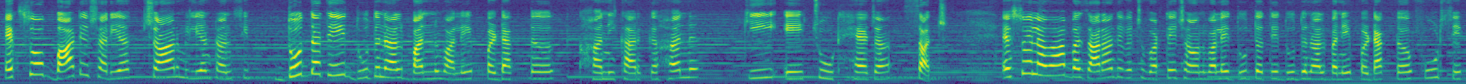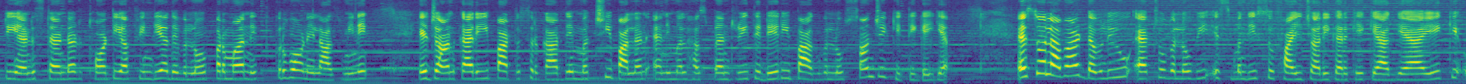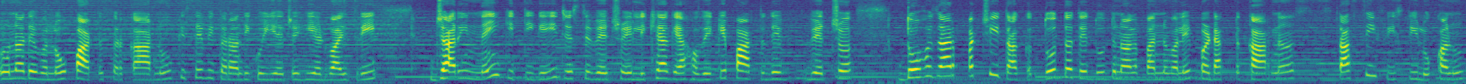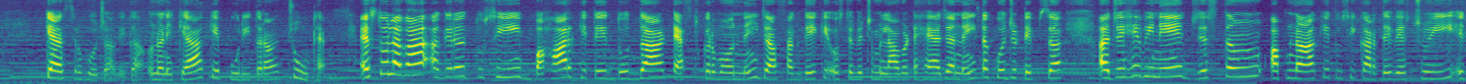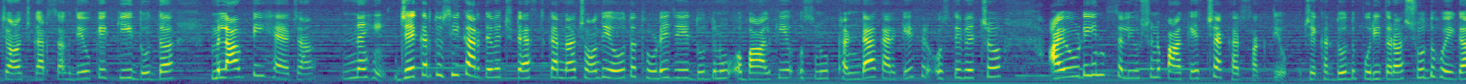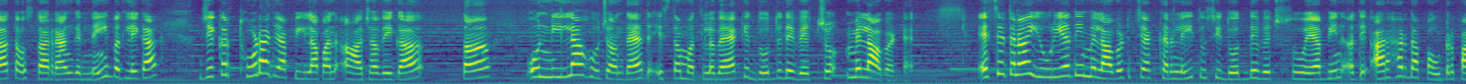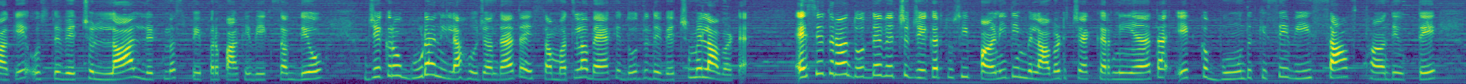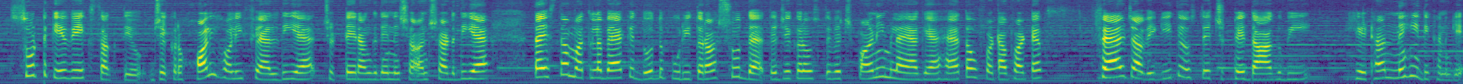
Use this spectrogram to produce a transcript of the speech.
162.4 ਮਿਲੀਅਨ ਟਨ ਸੀ। ਦੁੱਧ ਅਤੇ ਦੁੱਧ ਨਾਲ ਬਣਨ ਵਾਲੇ ਪ੍ਰੋਡਕਟ ਹਾਨੀਕਾਰਕ ਹਨ ਕੀ ਇਹ ਝੂਠ ਹੈ ਜਾਂ ਸੱਚ? ਇਸ ਤੋਂ ਇਲਾਵਾ ਬਾਜ਼ਾਰਾਂ ਦੇ ਵਿੱਚ ਵਰਤੇ ਜਾਣ ਵਾਲੇ ਦੁੱਧ ਅਤੇ ਦੁੱਧ ਨਾਲ ਬਣੇ product food safety and standard authority of India ਦੇ ਵੱਲੋਂ ਪ੍ਰਮਾਣਿਤ ਕਰਵਾਉਣੇ ਲਾਜ਼ਮੀ ਨੇ। ਇਹ ਜਾਣਕਾਰੀ ਭਾਰਤ ਸਰਕਾਰ ਦੇ ਮੱਛੀ ਪਾਲਣ ਐਨੀਮਲ ਹਸਬੈਂਡਰੀ ਤੇ ਡੇਅਰੀ ਵਿਭਾਗ ਵੱਲੋਂ ਸਾਂਝੀ ਕੀਤੀ ਗਈ ਹੈ। ਇਸ ਤੋਂ ਇਲਾਵਾ WHO ਵੱਲੋਂ ਵੀ ਇਸ ਸੰਬੰਧੀ ਸਫ਼ਾਈ ਜਾਰੀ ਕਰਕੇ ਕਿਹਾ ਗਿਆ ਹੈ ਕਿ ਉਹਨਾਂ ਦੇ ਵੱਲੋਂ ਭਾਰਤ ਸਰਕਾਰ ਨੂੰ ਕਿਸੇ ਵੀ ਤਰ੍ਹਾਂ ਦੀ ਕੋਈ ਅਜਿਹੀ ਐਡਵਾਈਜ਼ਰੀ ਜਾਰੀ ਨਹੀਂ ਕੀਤੀ ਗਈ, ਜਿਸ ਦੇ ਵਿੱਚ ਇਹ ਲਿਖਿਆ ਗਿਆ ਹੋਵੇ ਕਿ ਭਾਰਤ ਦੇ ਵਿੱਚ 2025 ਤੱਕ ਦੁੱਧ ਅਤੇ ਦੁੱਧ ਨਾਲ ਬਣਨ ਵਾਲੇ ਪ੍ਰੋਡਕਟ ਕਾਰਨ 87% ਲੋਕਾਂ ਨੂੰ ਕੈਂਸਰ ਹੋ ਜਾਵੇਗਾ। ਉਹਨਾਂ ਨੇ ਕਿਹਾ ਕਿ ਪੂਰੀ ਤਰ੍ਹਾਂ ਝੂਠ ਹੈ। ਇਸ ਤੋਂ ਇਲਾਵਾ ਅਗਰ ਤੁਸੀਂ ਬਾਹਰ ਕਿਤੇ ਦੁੱਧ ਦਾ ਟੈਸਟ ਕਰਵਾਉਣ ਨਹੀਂ ਜਾ ਸਕਦੇ ਕਿ ਉਸ ਦੇ ਵਿੱਚ ਮਿਲਾਵਟ ਹੈ ਜਾਂ ਨਹੀਂ, ਤਾਂ ਕੁਝ ਟਿਪਸ ਅਜਿਹੇ ਵੀ ਨੇ ਜਿਸ ਤੋਂ ਅਪਣਾ ਕੇ ਤੁਸੀਂ ਘਰ ਦੇ ਵਿੱਚ ਹੀ ਇਹ ਜਾਂਚ ਕਰ ਸਕਦੇ ਹੋ ਕਿ ਕੀ ਦੁੱਧ ਮਿਲਾਵਟੀ ਹੈ ਜਾਂ ਨਹੀਂ। ਜੇਕਰ ਤੁਸੀਂ ਘਰ ਦੇ ਵਿੱਚ ਟੈਸਟ ਕਰਨਾ ਚਾਹੁੰਦੇ ਹੋ, ਤਾਂ ਥੋੜੇ ਜਿਹੇ ਦੁੱਧ ਨੂੰ ਉਬਾਲ ਕੇ ਉਸ ਨੂੰ ਠੰਡਾ ਕਰਕੇ ਫਿਰ ਉਸ ਦੇ ਵਿੱਚ ਆਇਓਡੀਨ ਸੋਲਿਊਸ਼ਨ ਪਾ ਕੇ ਚੈੱਕ ਕਰ ਸਕਦੇ ਹੋ। ਜੇਕਰ ਦੁੱਧ ਪੂਰੀ ਤਰ੍ਹਾਂ ਸ਼ੁੱਧ ਹੋਏਗਾ, ਤਾਂ ਉਸ ਦਾ ਰੰਗ ਨਹੀਂ ਬਦਲੇਗਾ। ਜੇਕਰ ਥੋੜਾ ਜਿਹਾ ਪੀਲਾਪਨ ਆ ਜਾਵੇਗਾ, ਤਾਂ ਉਹ ਨੀਲਾ ਹੋ ਜਾਂਦਾ ਹੈ ਤਾਂ ਇਸ ਦਾ ਮਤਲਬ ਹੈ ਕਿ ਦੁੱਧ ਦੇ ਵਿੱਚ ਮਿਲਾਵਟ ਹੈ। ਇਸੇ ਤਰ੍ਹਾਂ ਯੂਰੀਆ ਦੀ ਮਿਲਾਵਟ ਚੈੱਕ ਕਰਨ ਲਈ ਤੁਸੀਂ ਦੁੱਧ ਦੇ ਵਿੱਚ ਸੋਇਆਬੀਨ ਅਤੇ ਅਰਹਰ ਦਾ ਪਾਊਡਰ ਪਾ ਕੇ ਉਸ ਦੇ ਵਿੱਚ ਲਾਲ ਲਿਟਮਸ ਪੇਪਰ ਪਾ ਕੇ ਵੇਖ ਸਕਦੇ ਹੋ। ਜੇਕਰ ਉਹ ਗੂੜਾ ਨੀਲਾ ਹੋ ਜਾਂਦਾ ਹੈ ਤਾਂ ਇਸ ਦਾ ਮਤਲਬ ਹੈ ਕਿ ਦੁੱਧ ਦੇ ਵਿੱਚ ਮਿਲਾਵਟ ਹੈ। ਇਸੇ ਤਰ੍ਹਾਂ ਦੁੱਧ ਦੇ ਵਿੱਚ ਜੇਕਰ ਤੁਸੀਂ ਪਾਣੀ ਦੀ ਮਿਲਾਵਟ ਚੈੱਕ ਕਰਨੀ ਹੈ ਤਾਂ ਇੱਕ ਬੂੰਦ ਕਿਸੇ ਵੀ ਸਾਫ਼ ਥਾਂ ਦੇ ਉੱਤੇ ਸੁੱਟ ਕੇ ਵੇਖ ਸਕਦੇ ਹੋ। ਜੇਕਰ ਹੌਲੀ-ਹੌਲੀ ਫੈਲਦੀ ਹੈ, ਚਿੱਟੇ ਰੰਗ ਦੇ ਨਿਸ਼ਾਨ ਛੱਡਦੀ ਹੈ, ਤਾਂ ਇਸ ਦਾ ਮਤਲਬ ਹੈ ਕਿ ਦੁੱਧ ਪੂਰੀ ਤਰ੍ਹਾਂ ਸ਼ੁੱਧ ਹੈ ਤੇ ਜੇਕਰ ਉਸ ਦੇ ਵਿੱਚ ਪਾਣੀ ਮਿਲਾਇਆ ਗਿਆ ਹੈ, ਤਾਂ ਉਹ ਫਟਾਫਟ ਫੈਲ ਜਾਵੇਗੀ ਤੇ ਉਸ ਤੇ ਚਿੱਟੇ ਦਾਗ ਵੀ ਹੇਠਾਂ ਨਹੀਂ ਦਿਖਣਗੇ।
